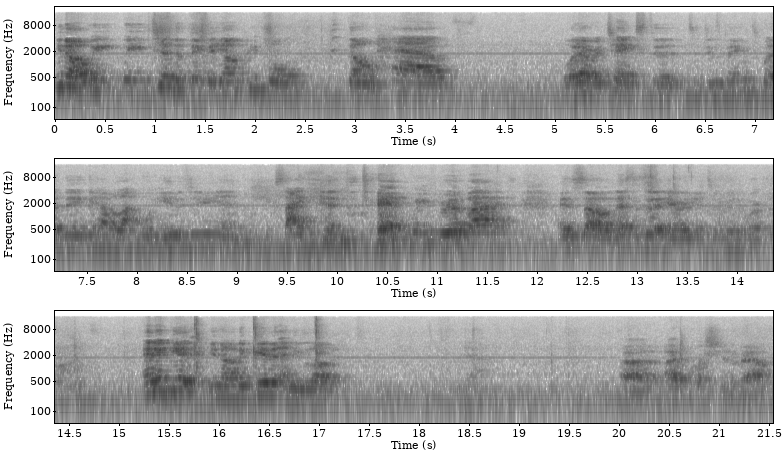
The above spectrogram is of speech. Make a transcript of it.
you know, we, we tend to think that young people don't have whatever it takes to, to do things, but they, they have a lot more energy and excitement than we realize. And so that's a good area to really work on. And they get it, you know, they get it and they love it. Yeah. Uh, I have a question about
